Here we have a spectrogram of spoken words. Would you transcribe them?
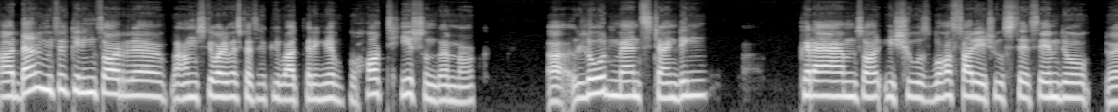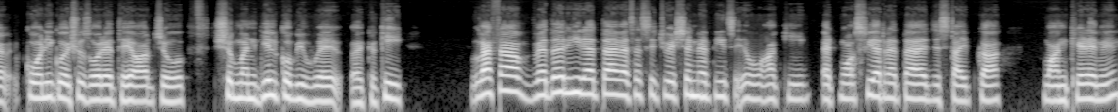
डैरल मिचेल की इनिंग्स और हम उसके बारे में स्पेसिफिकली बात करेंगे। बहुत ही सुंदर knock lone man standing cramps और इश्यूज़ बहुत सारे इश्यूज़ थे। सेम जो कोहली को इश्यूज़ हो रहे थे और जो शुभमन गिल को भी हुए क्योंकि वैसा वेदर ही रहता है, वैसा सिचुएशन रहती है वहाँ की एटमोसफियर रहता है, जिस टाइप का वानखेड़े में।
